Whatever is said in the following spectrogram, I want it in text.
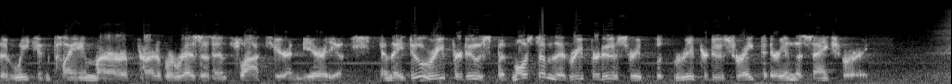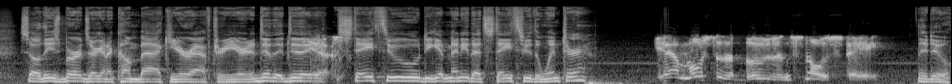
that we can claim are part of a resident flock here in the area. And they do reproduce, but most of them that reproduce re- reproduce right there in the sanctuary. So these birds are going to come back year after year. Do they, do they yes. stay through? Do you get many that stay through the winter? Yeah, most of the blues and snows stay. They do.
